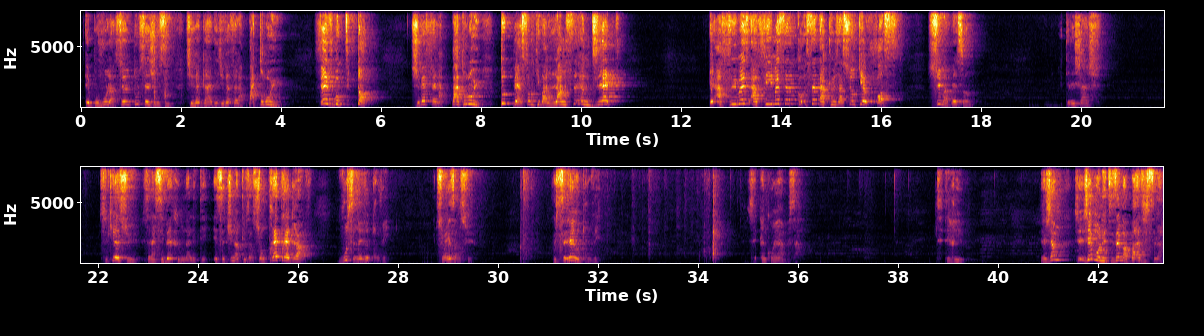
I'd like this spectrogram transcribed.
Et pour vous là, tous ces jours-ci, je vais garder, je vais faire la patrouille. Facebook, TikTok. Je vais faire la patrouille. Toute personne qui va lancer un direct et affirmer, affirmer cette, cette accusation qui est fausse sur ma personne, télécharge. Ce qui est sûr, c'est la cybercriminalité. Et c'est une accusation très très grave. Vous serez retrouvés. Soyez-en sûrs. Vous serez retrouvés. C'est incroyable ça. C'est terrible. Les gens, j'ai monétisé ma page ici là.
